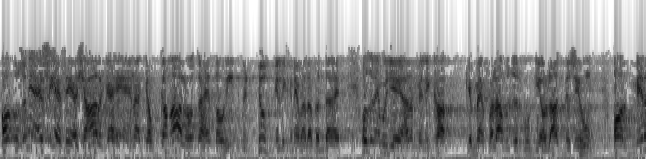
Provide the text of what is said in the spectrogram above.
اور اس نے ایسے ایسے اشعار کہے ہیں نا کہ کمال ہوتا ہے توحید میں ڈوب کے لکھنے والا بندہ ہے۔ اس نے مجھے عرب میں لکھا کہ میں فلاں بزرگوں کی اولاد میں سے ہوں اور میرا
